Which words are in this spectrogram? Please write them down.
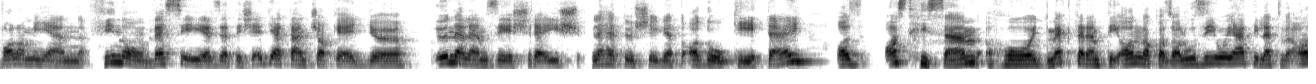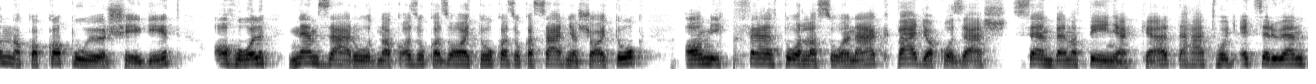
valamilyen finom veszélyérzet, és egyáltalán csak egy önelemzésre is lehetőséget adó kételj, az azt hiszem, hogy megteremti annak az alúzióját, illetve annak a kapuőrségét, ahol nem záródnak azok az ajtók, azok a szárnyas ajtók, amik feltorlaszolnák vágyakozás szemben a tényekkel, tehát hogy egyszerűen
